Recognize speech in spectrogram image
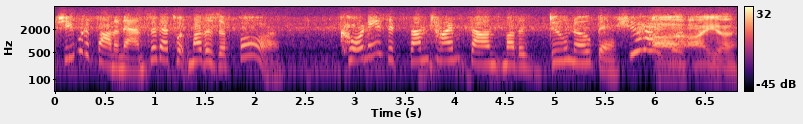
She would have found an answer. That's what mothers are for. Corny as it sometimes sounds, mothers do know best. Sure. Uh, I, uh,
